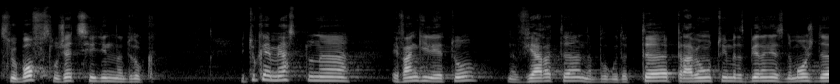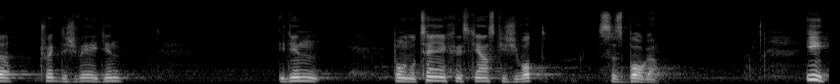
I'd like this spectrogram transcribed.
С любов служете си един на друг. И тук е мястото на Евангелието, на вярата, на благодата, правилното им разбиране, за да може да човек да живее един, един пълноценен християнски живот с Бога. И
